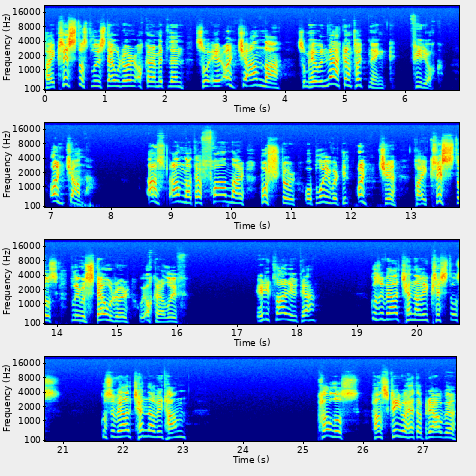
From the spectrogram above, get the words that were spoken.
Ta i Kristus blir større okkar i så er ikke anna som hever nekran tøytning fyrir okk. Ikke anna. Alt anna til fanar, borstor og bløyver til ikke ta i Kristus blir større i okkar liv. Er de klare ut det? Hvordan vel kjenner vi Kristus? Hvordan vel kjenner vi han? Paulus, han skriver dette brevet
